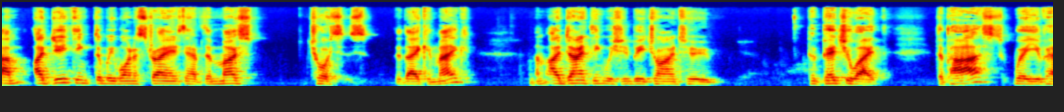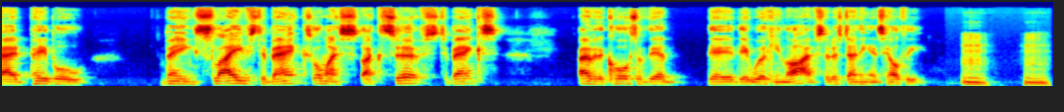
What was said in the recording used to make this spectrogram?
um, I do think that we want Australians to have the most choices that they can make. Um, I don't think we should be trying to perpetuate the past where you've had people being slaves to banks, almost like serfs to banks over the course of their their, their working lives. So I just don't think it's healthy. Mm, mm.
